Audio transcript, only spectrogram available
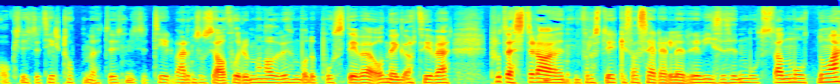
og knyttet til toppmøter, knyttet til Verdens sosiale forum. Man hadde liksom både positive og negative protester, da, enten for å styrke seg selv eller vise sin motstand mot noe,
